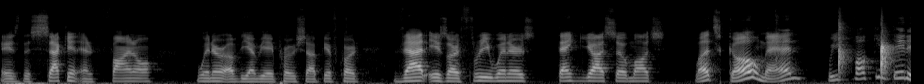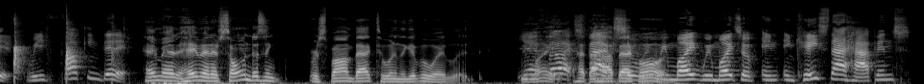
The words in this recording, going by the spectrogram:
is the second and final winner of the NBA Pro Shop gift card. That is our three winners. Thank you guys so much. Let's go, man. We fucking did it. We fucking did it. Hey man, hey man, if someone doesn't respond back to winning the giveaway, you yeah, might facts, have to hop facts. back so we- on. We, might, we might. So if in, in case that happens,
